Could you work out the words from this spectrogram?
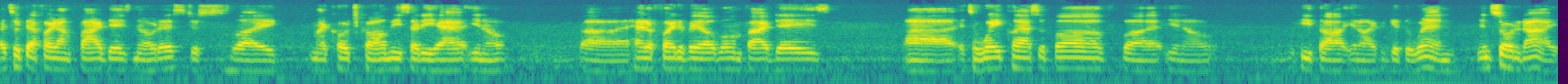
I took that fight on five days' notice. Just like my coach called me, said he had, you know, uh, had a fight available in five days. Uh, it's a weight class above, but you know, he thought you know I could get the win, and so did I.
